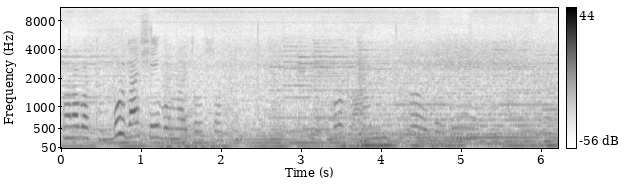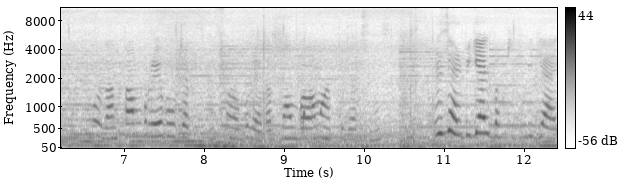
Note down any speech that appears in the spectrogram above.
Sonra bakın buradan şeyi bulmaya çalışacaksınız. Buradan öyle bir- Buradan tam buraya bulacaksınız. Sonra buraya da bombalama atlayacaksınız. Güzel bir gel bakayım bir gel.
